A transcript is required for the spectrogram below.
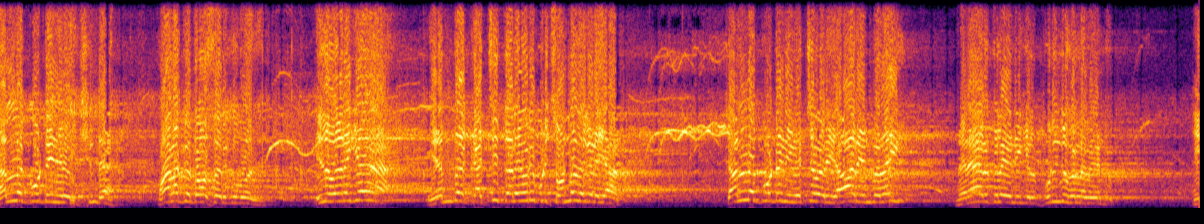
கள்ள கூட்டணி வைக்கின்ற பழக்க தோசை இருக்கும் போது. இது வரைக்கும் எந்த கட்சி தலைவரும் இப்படி சொன்னது கிடையாது. கள்ள கூட்டணி வச்சவர் யார் என்பதை இந்த நேரத்தில் நீங்கள் புரிந்து கொள்ள வேண்டும். நீ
